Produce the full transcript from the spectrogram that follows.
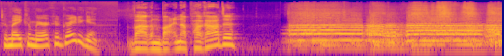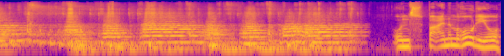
to make America great again. Waren bei einer Parade. Und bei einem Rodeo.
